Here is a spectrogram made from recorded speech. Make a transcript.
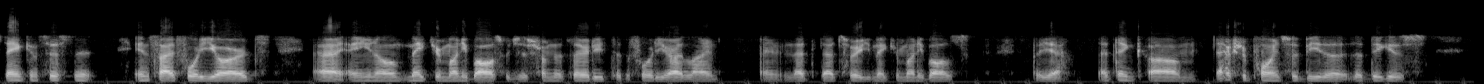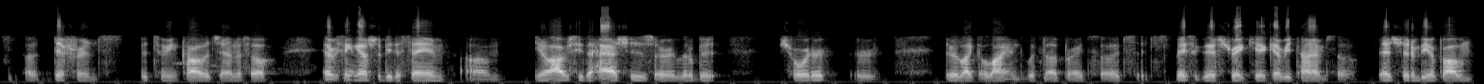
staying consistent inside 40 yards uh, and you know make your money balls, which is from the 30 to the 40 yard line, and that that's where you make your money balls. But yeah, I think um, extra points would be the the biggest uh, difference between college and NFL. Everything else should be the same. Um, you know, obviously the hashes are a little bit shorter, or they're like aligned with the uprights, so it's it's basically a straight kick every time. So that shouldn't be a problem.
